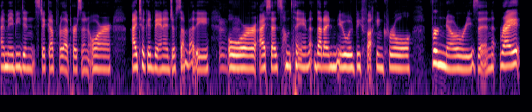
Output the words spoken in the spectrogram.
I maybe didn't stick up for that person or I took advantage of somebody mm-hmm. or I said something that I knew would be fucking cruel for no reason right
